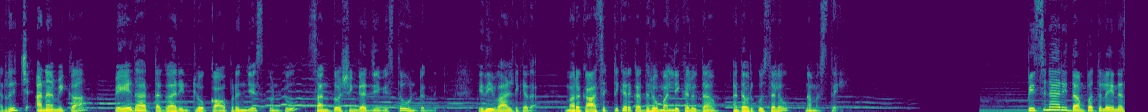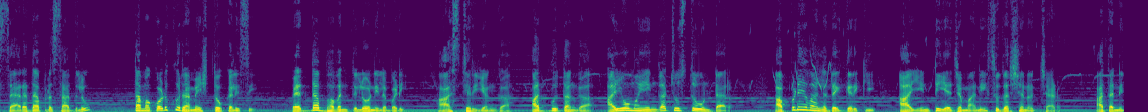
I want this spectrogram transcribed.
రిచ్ అనామిక పేద అత్తగారింట్లో కాపురం చేసుకుంటూ సంతోషంగా జీవిస్తూ ఉంటుంది. ఇది వాళ్ళ కథ. మరొక ఆసక్తికర కథలో మళ్ళీ కలుద్దాం. అంతవరకు సెలవు. నమస్తే. పిసినారి దంపతులైన శారదా ప్రసాదులు తమ కొడుకు రమేష్తో కలిసి పెద్ద భవంతిలో నిలబడి ఆశ్చర్యంగా అద్భుతంగా అయోమయంగా చూస్తూ ఉంటారు. అప్పుడే వాళ్ళ దగ్గరికి ఆ ఇంటి యజమాని సుదర్శన్ వచ్చాడు అతన్ని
